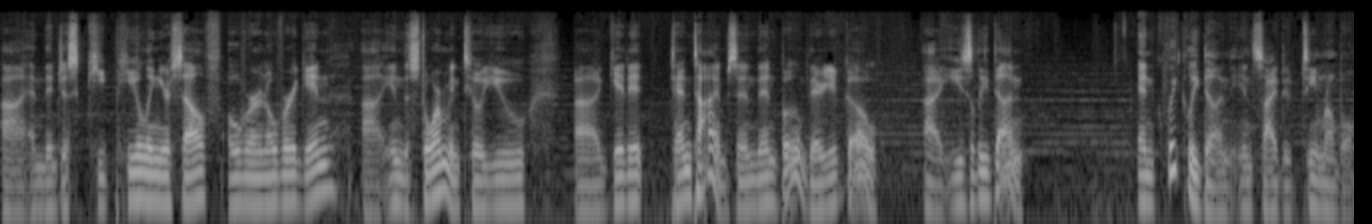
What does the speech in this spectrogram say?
uh, and then just keep healing yourself over and over again uh, in the storm until you uh, get it ten times, and then boom, there you go, uh, easily done and quickly done inside of Team Rumble.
